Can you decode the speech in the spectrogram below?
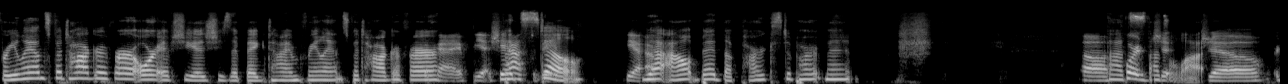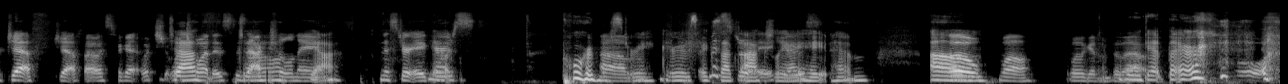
freelance photographer, or if she is, she's a big time freelance photographer. Okay, yeah, she but has to still. Yeah. yeah, outbid the parks department. Oh, That's poor that's Jo- a lot. Joe or Jeff. Jeff. I always forget which Jeff, which one is his Joe, actual name. Yeah, Mr. Akers. poor Mr. Um, Akers. Except Mr. actually, I hate him. oh Um, well, we'll get into that. we'll get there. Oh.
